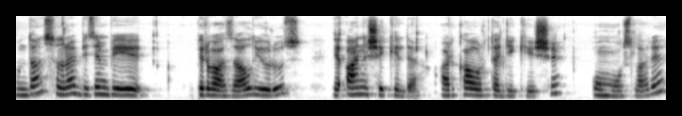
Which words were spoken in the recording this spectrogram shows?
Ondan sonra bizim bir pervazı alıyoruz ve aynı şekilde arka orta dikişi omuzları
